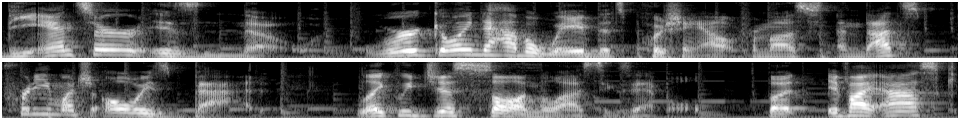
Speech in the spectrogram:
The answer is no. we're going to have a wave that's pushing out from us, and that's pretty much always bad, like we just saw in the last example. But if I ask,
